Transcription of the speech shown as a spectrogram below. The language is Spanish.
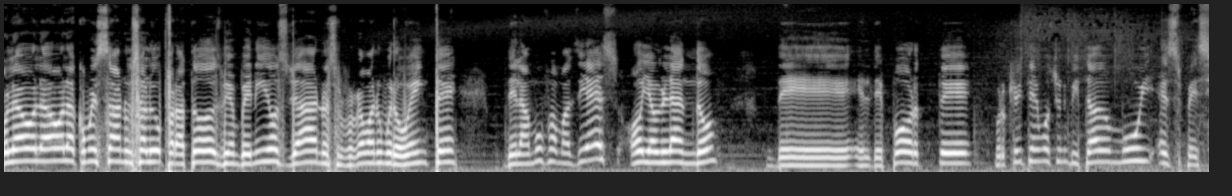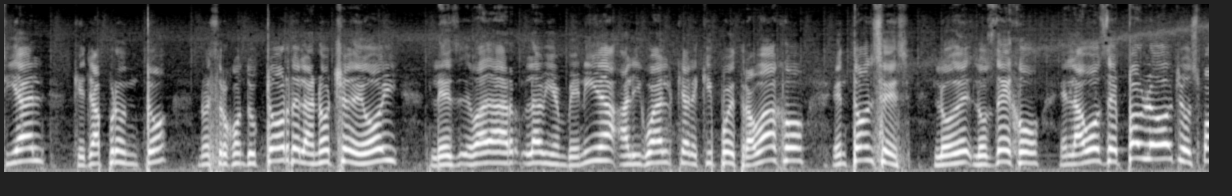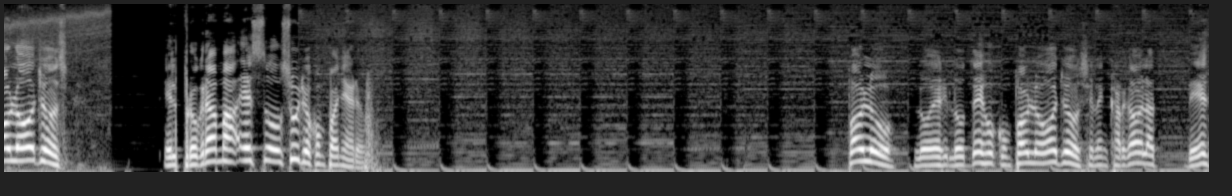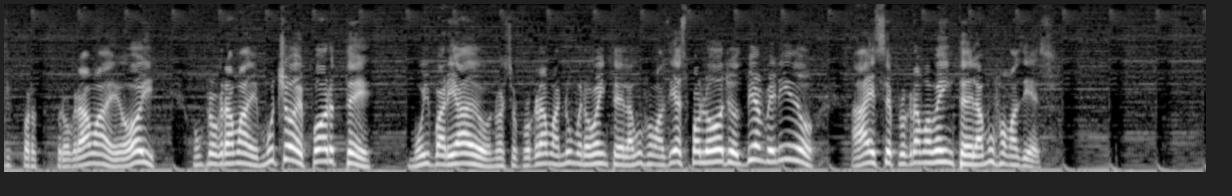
Hola, hola, hola, ¿cómo están? Un saludo para todos, bienvenidos ya a nuestro programa número 20 de la MUFA más 10. Hoy hablando de el deporte, porque hoy tenemos un invitado muy especial que ya pronto nuestro conductor de la noche de hoy les va a dar la bienvenida, al igual que al equipo de trabajo. Entonces, los dejo en la voz de Pablo Hoyos. Pablo Hoyos, el programa es todo suyo, compañero. Pablo, lo los dejo con Pablo Hoyos, el encargado de, la, de este programa de hoy. Un programa de mucho deporte, muy variado. Nuestro programa número 20 de la MUFA más 10. Pablo Hoyos, bienvenido a este programa 20 de la MUFA más 10.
